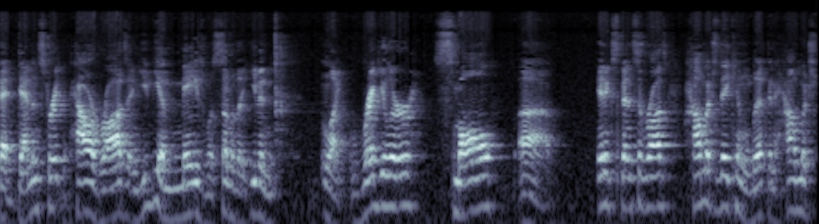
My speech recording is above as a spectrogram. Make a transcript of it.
that demonstrate the power of rods, and you'd be amazed with some of the even like regular, small, uh, inexpensive rods, how much they can lift and how much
